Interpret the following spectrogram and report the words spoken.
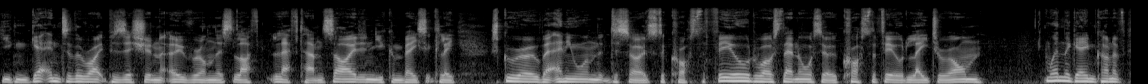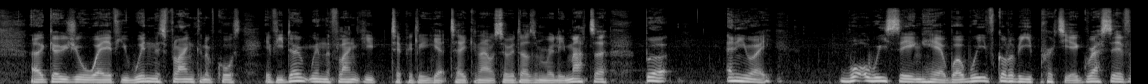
you can get into the right position over on this left left hand side and you can basically screw over anyone that decides to cross the field whilst then also cross the field later on. When the game kind of uh, goes your way if you win this flank and of course if you don't win the flank you typically get taken out so it doesn't really matter. But anyway what are we seeing here? Well, we've got to be pretty aggressive,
